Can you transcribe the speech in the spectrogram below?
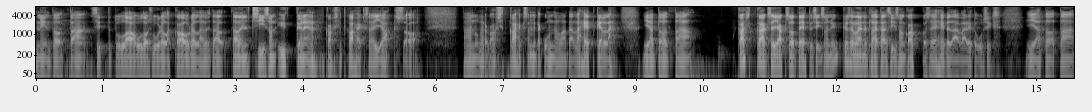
niin tota, sitten tullaan ulos uudella kaudella, eli tää, tää oli nyt season 1, 28 jaksoa. Tämä on numero 28, mitä kuunnellaan tällä hetkellä. Ja tota, 28 jaksoa tehty season 1, ja nyt lähdetään season 2, ja heitetään värit uusiksi. Ja tota,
